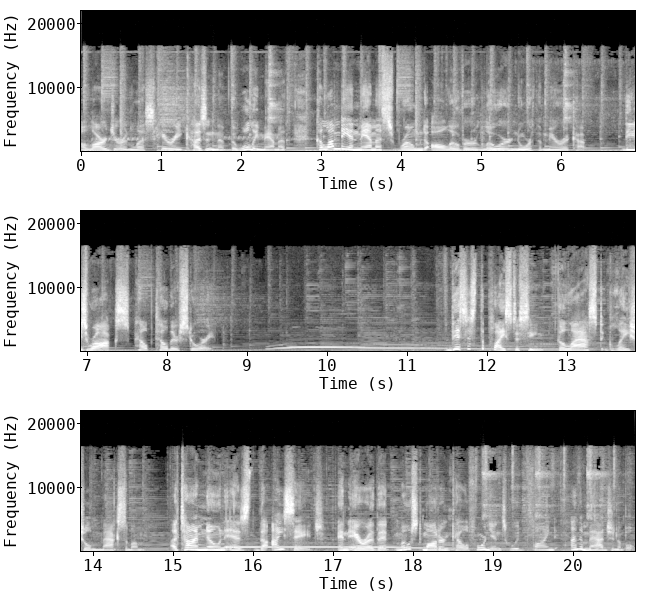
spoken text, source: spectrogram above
A larger and less hairy cousin of the woolly mammoth, Columbian mammoths roamed all over lower North America. These rocks help tell their story. This is the Pleistocene, the last glacial maximum a time known as the Ice Age, an era that most modern Californians would find unimaginable.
